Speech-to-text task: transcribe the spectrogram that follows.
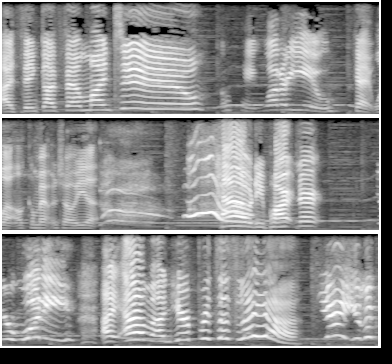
I think I found mine too. Okay, what are you? Okay, well, I'll come out and show you. oh, Howdy, partner. You're Woody. I am, and you're Princess Leia. Yeah, you look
